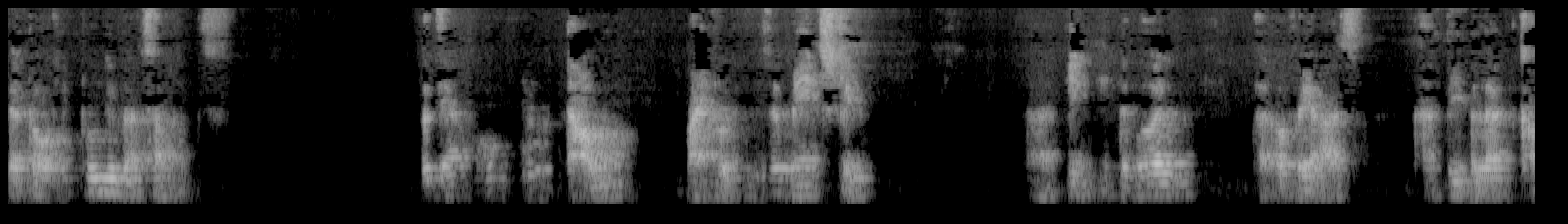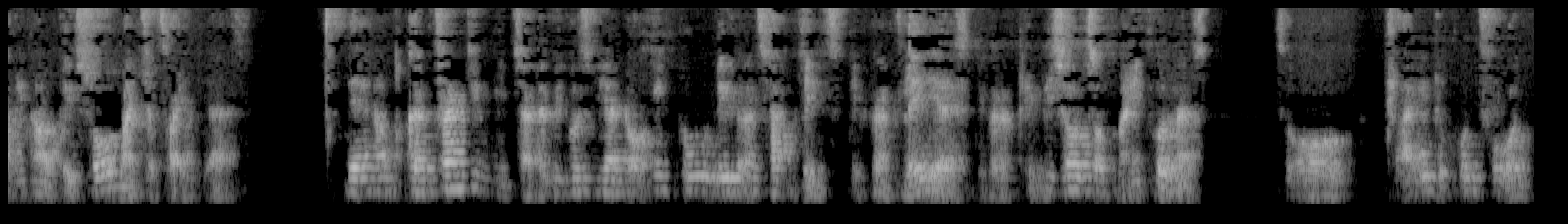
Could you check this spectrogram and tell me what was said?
you are talking two different subjects. So therefore, now mindfulness is a mainstream uh, in, in the world uh, affairs, and people are coming out with so much of ideas. They are not confronting each other because we are talking two different subjects, different layers, different episodes of mindfulness. So try to put forth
